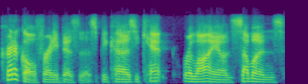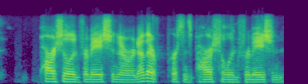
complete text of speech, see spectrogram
critical for any business because you can't rely on someone's partial information or another person's partial information.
